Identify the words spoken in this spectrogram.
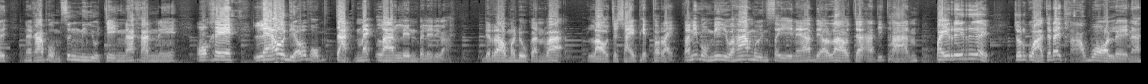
ยนะครับผมซึ่งมีอยู่จริงนะคันนี้ โอเค แล้วเดี๋ยวผมจัด McLaren ไปเลยดีกว่า เดี๋ยวเรามาดูกันว่า เราจะใช้เพชรเท่าไหร่ ตอนนี้ผมมีอยู่ 54,000นะครับ เดี๋ยวเราจะอธิษฐานไปเรื่อยๆ จนกว่าจะได้ถาวรเลยนะ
